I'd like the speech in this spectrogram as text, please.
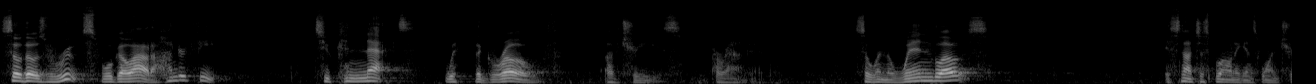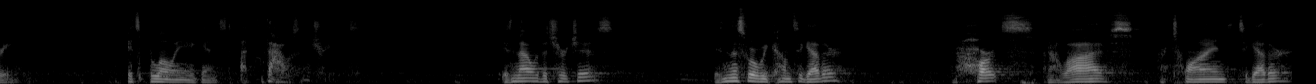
So those roots will go out 100 feet to connect with the grove of trees around it. So when the wind blows, it's not just blowing against one tree, it's blowing against a thousand trees. Isn't that what the church is? Isn't this where we come together? And our hearts and our lives are entwined together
